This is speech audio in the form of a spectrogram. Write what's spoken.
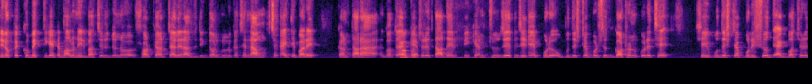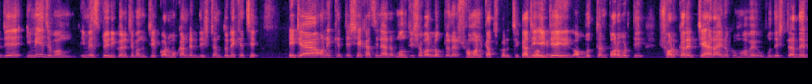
নিরপেক্ষ ব্যক্তিকে একটা ভালো নির্বাচনের জন্য সরকার চাইলে রাজনৈতিক দলগুলোর কাছে নাম চাইতে পারে কারণ তারা গত এক বছরে তাদের পিক অ্যান্ড চুজের যে উপদেষ্টা পরিষদ গঠন করেছে সেই উপদেষ্টা পরিষদ এক বছরে যে ইমেজ এবং ইমেজ তৈরি করেছে এবং যে কর্মকাণ্ডের দৃষ্টান্ত রেখেছে এটা অনেক ক্ষেত্রে শেখ হাসিনার মন্ত্রিসভার লোকজনের সমান কাজ করেছে। কাজে. এইটা এই অভ্যুত্থান পরবর্তী সরকারের চেহারা এরকম হবে উপদেষ্টাদের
